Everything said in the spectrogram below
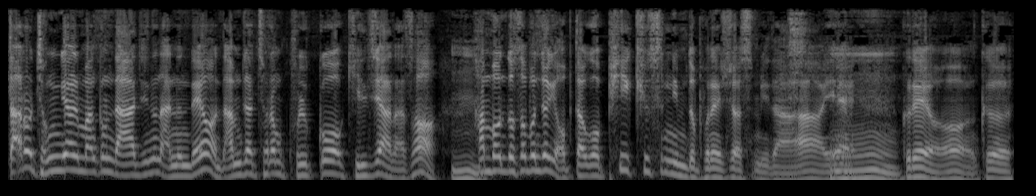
따로 정리할 만큼 나아지는 않는데요 남자처럼 굵고 길지 않아서 음. 한 번도 써본 적이 없다고 피큐스님도 보내주셨습니다 예 오. 그래요 그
